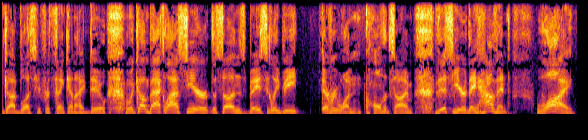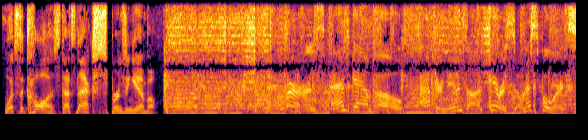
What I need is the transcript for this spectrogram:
God bless you for thinking I do. When we come back last year, the Suns basically beat everyone all the time. This year they haven't. Why? What's the cause? That's next. Burns and Gambo. Burns and Gambo. Afternoons on Arizona Sports,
